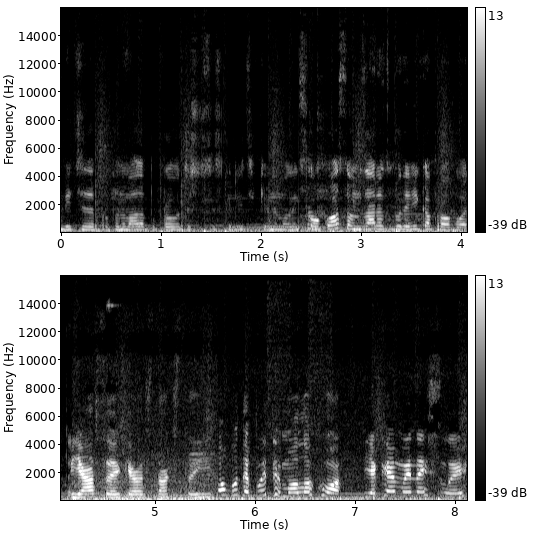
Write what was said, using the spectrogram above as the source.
Віці запропонувала попробувати сосиски. Дивіться, які вони маленькі. З кокосом зараз буде Віка пробувати. М'ясо, яке ось так стоїть. Хто буде пити молоко, яке ми знайшли?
